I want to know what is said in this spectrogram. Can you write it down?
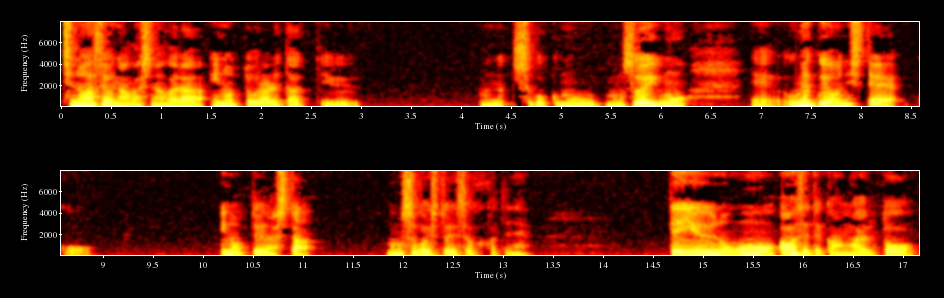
血の汗を流しながら祈っておられたっていう、すごくもう、ものすごいもう、えー、うめくようにして、こう、祈っていらした。ものすごいストレスがかかってね。っていうのを合わせて考えると、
